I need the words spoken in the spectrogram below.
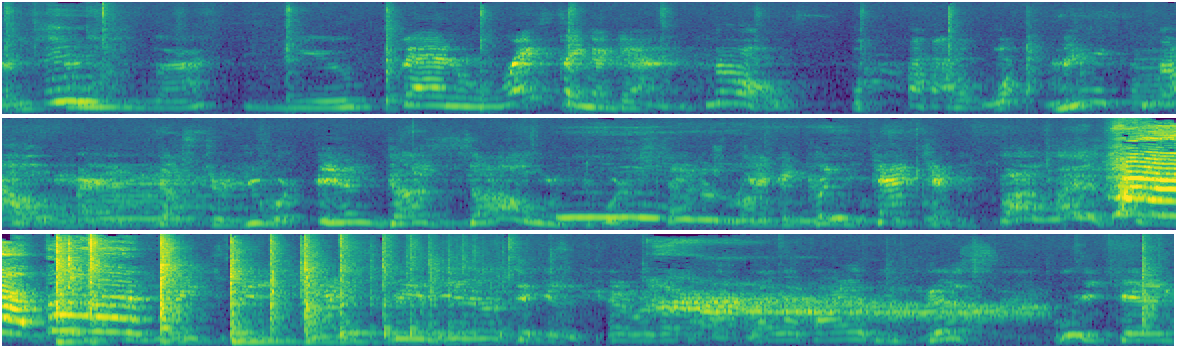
and steady. Unless you've been racing again. No! what, me? No, man. Dusty, you were qualifier this weekend.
